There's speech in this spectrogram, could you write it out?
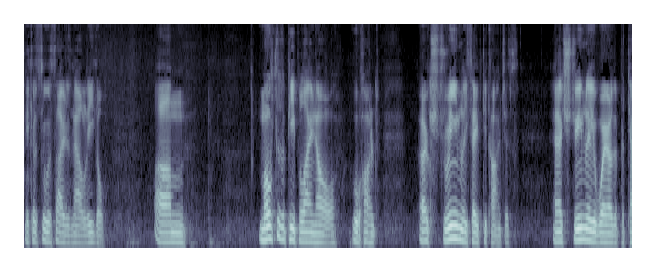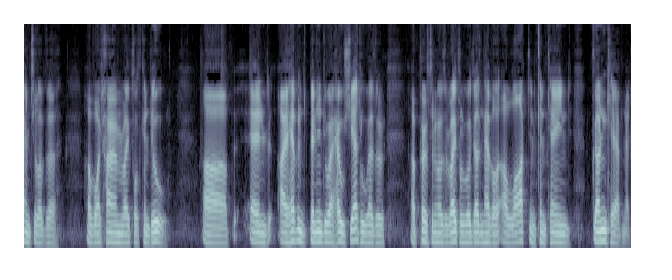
because suicide is now legal. Um, most of the people I know who hunt are extremely safety conscious and extremely aware of the potential of the of what harm rifles can do. Uh, and I haven't been into a house yet who has a, a person who has a rifle who doesn't have a, a locked and contained gun cabinet.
